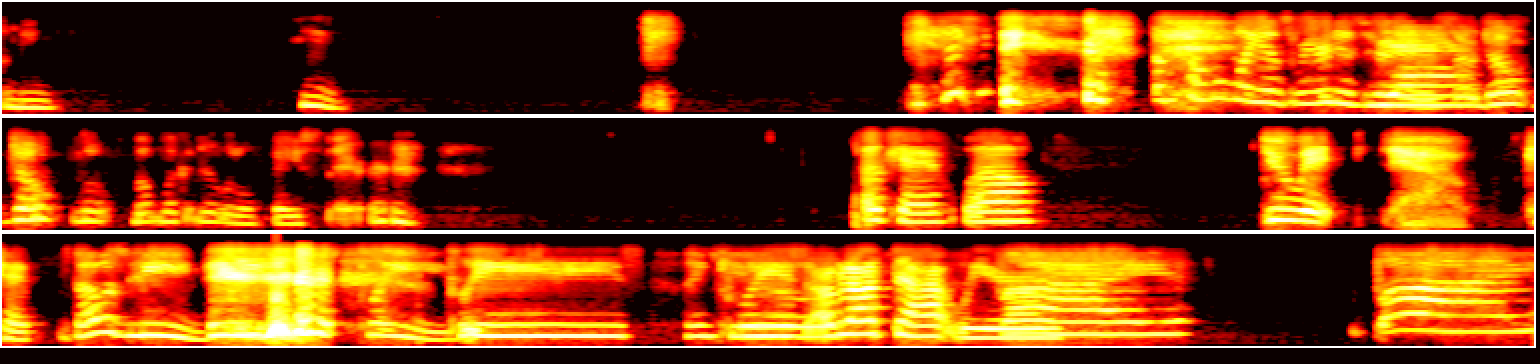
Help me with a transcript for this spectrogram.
I mean, hmm. I'm probably as weird as her, Yeah. so don't don't look, don't look at your little face there. okay, well, do it now. Okay. That was mean. Please, please, Please, thank you. please. I'm not that weird. Bye. Bye.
